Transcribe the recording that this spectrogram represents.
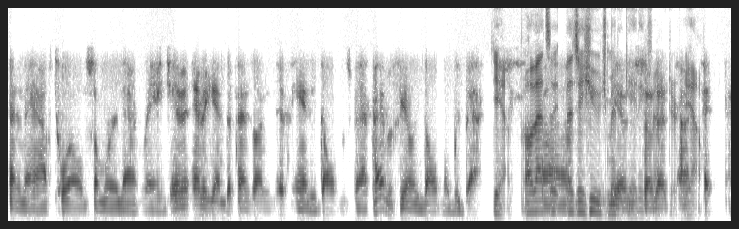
10 and a half, 12, somewhere in that range. And, and again, depends on if Andy Dalton's back. I have a feeling Dalton will be back. Yeah. Oh, that's a, Uh, that's a huge yeah, mitigating so that- factor. I- yeah. I-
